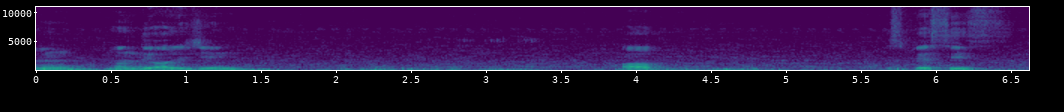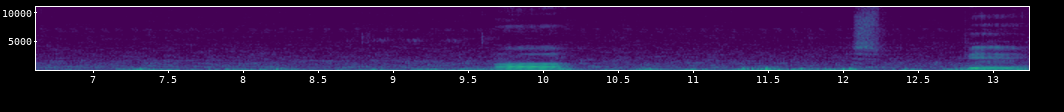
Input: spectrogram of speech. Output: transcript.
mm, on the origin of species or spe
